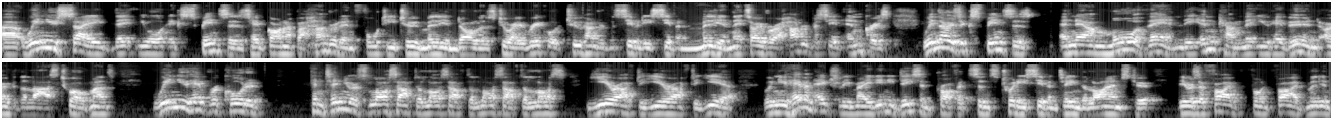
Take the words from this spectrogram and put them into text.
uh, when you say that your expenses have gone up $142 million to a record 277 million, that's over a 100% increase. When those expenses are now more than the income that you have earned over the last 12 months, when you have recorded continuous loss after loss after loss after loss, year after year after year, when you haven't actually made any decent profit since 2017, the Lions tour, there was a $5.5 million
